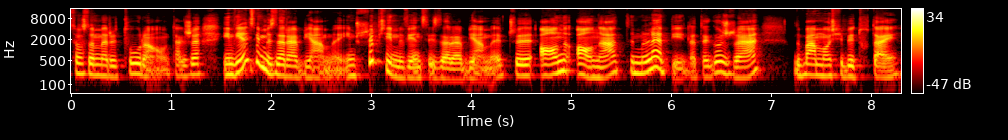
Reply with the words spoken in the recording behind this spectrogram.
co z emeryturą. Także im więcej my zarabiamy, im szybciej my więcej zarabiamy, czy on, ona, tym lepiej, dlatego że dbamy o siebie tutaj,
